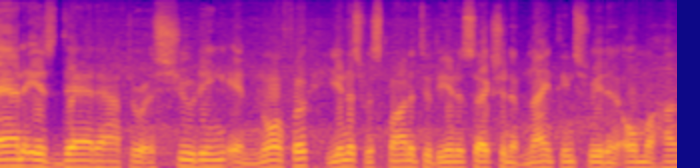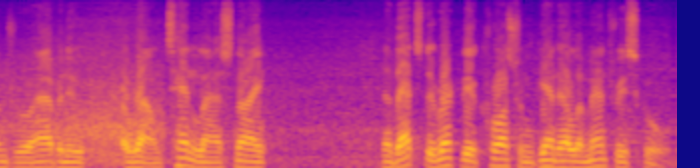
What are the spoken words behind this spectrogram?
man is dead after a shooting in Norfolk. Units responded to the intersection of 19th Street and Omohundro Avenue around 10 last night. Now that's directly across from Ghent Elementary School.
